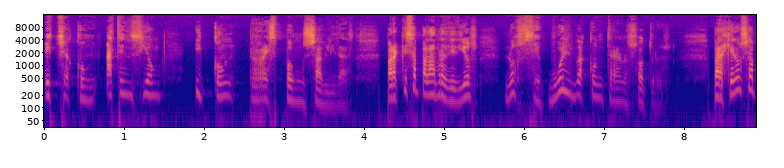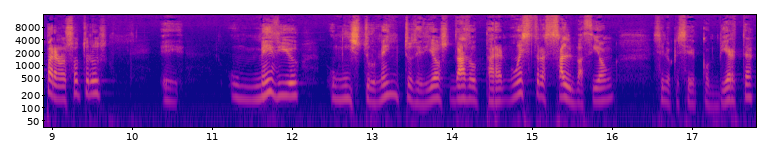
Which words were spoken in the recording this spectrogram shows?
hecha con atención y con responsabilidad, para que esa palabra de Dios no se vuelva contra nosotros, para que no sea para nosotros eh, un medio, un instrumento de Dios dado para nuestra salvación, sino que se convierta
